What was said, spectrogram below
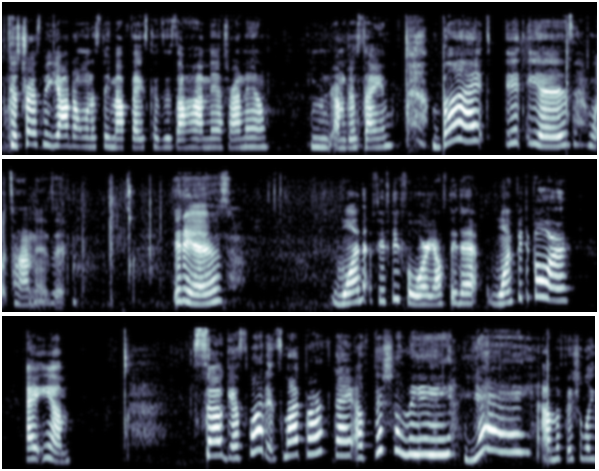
Because trust me, y'all don't want to see my face because it's a hot mess right now. Mm, I'm just saying. But it is, what time is it? It is 1.54. Y'all see that? 1.54 a.m. So guess what? It's my birthday officially. Yay! I'm officially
